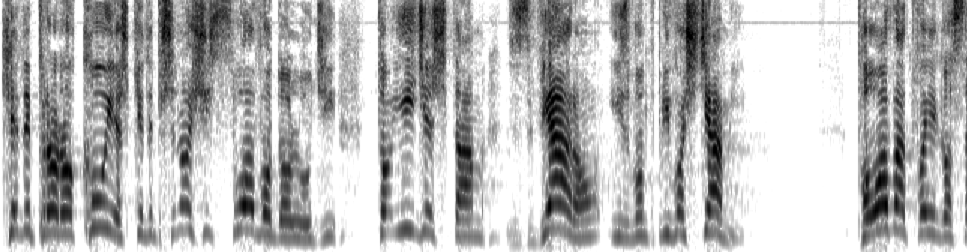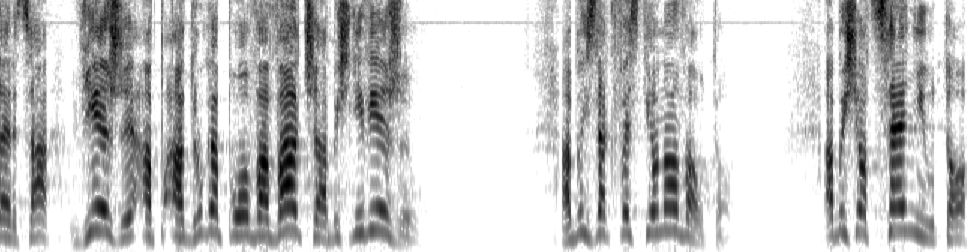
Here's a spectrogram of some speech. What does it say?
Kiedy prorokujesz, kiedy przynosisz słowo do ludzi, to idziesz tam z wiarą i z wątpliwościami. Połowa Twojego serca wierzy, a, a druga połowa walczy, abyś nie wierzył, abyś zakwestionował to abyś ocenił to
